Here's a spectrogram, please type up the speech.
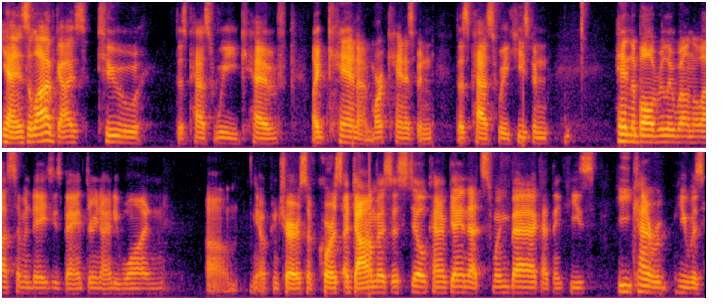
yeah, it's a lot of guys too this past week have like Canha, Mark Canha's been this past week. He's been hitting the ball really well in the last seven days. He's batting 391. Um, you know, Contreras, of course. Adames is still kind of getting that swing back. I think he's he kind of he was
